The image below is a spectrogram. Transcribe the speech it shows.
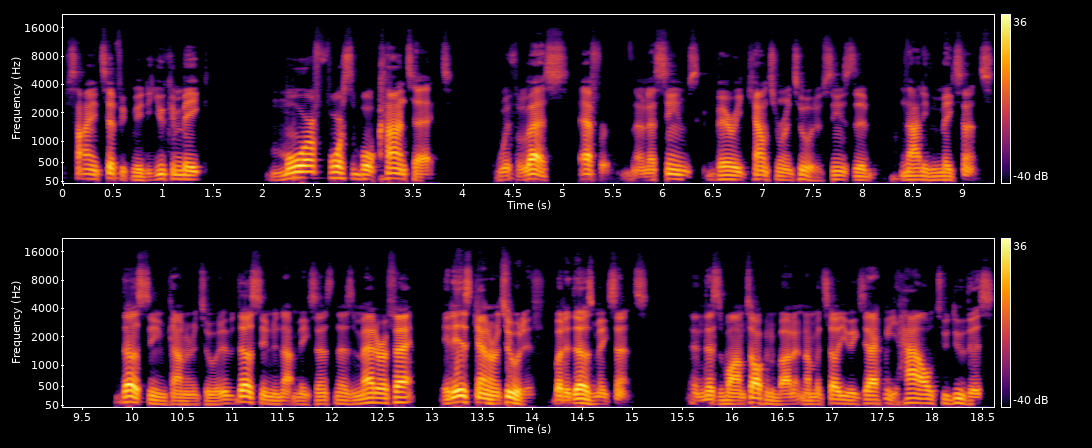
scientifically, that you can make more forcible contact with less effort? Now, that seems very counterintuitive, seems to not even make sense. Does seem counterintuitive. It does seem to not make sense. And as a matter of fact, it is counterintuitive, but it does make sense. And this is why I'm talking about it. And I'm going to tell you exactly how to do this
